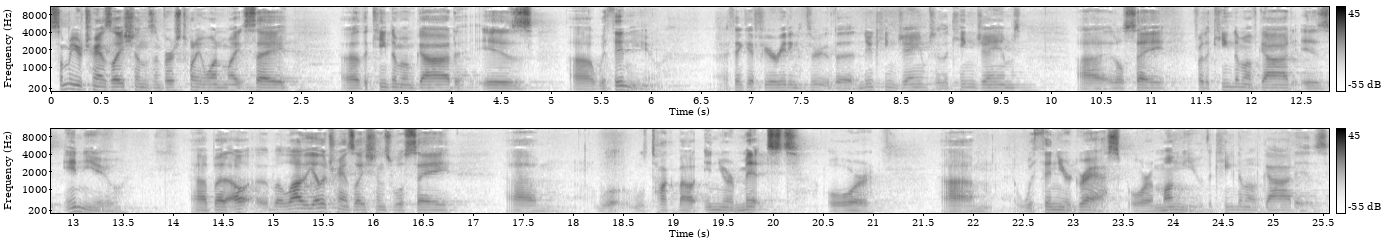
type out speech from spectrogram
Some of your translations in verse 21 might say, uh, The kingdom of God is uh, within you. I think if you're reading through the New King James or the King James, uh, it'll say, For the kingdom of God is in you. Uh, but, but, a lot of the other translations will say, um, we'll, we'll talk about in your midst or um, within your grasp or among you. The kingdom of God is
